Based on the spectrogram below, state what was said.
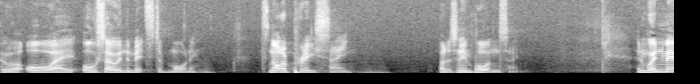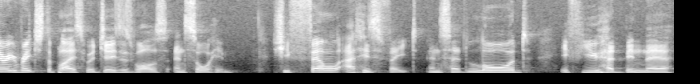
who are always also in the midst of mourning. It's not a pretty scene, but it's an important scene. And when Mary reached the place where Jesus was and saw him, she fell at his feet and said, Lord, if you had been there,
